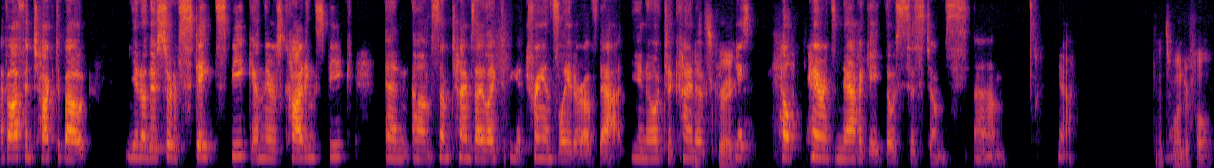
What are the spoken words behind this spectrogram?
I've often talked about, you know, there's sort of state speak and there's cotting speak. And um, sometimes I like to be a translator of that, you know, to kind That's of great. just help parents navigate those systems. Um, yeah. That's wonderful.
